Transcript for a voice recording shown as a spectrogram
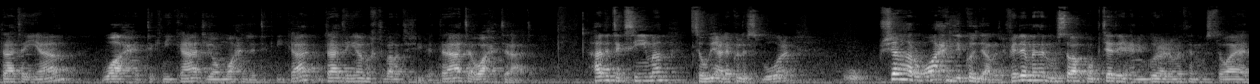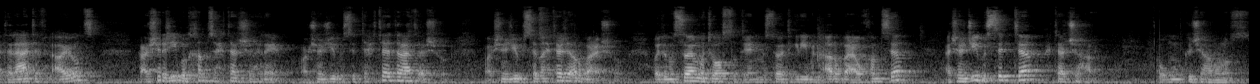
ثلاث أيام واحد تكنيكات يوم واحد للتكنيكات وثلاث أيام اختبارات تجريبيه ثلاثة واحد ثلاثة. هذه تقسيمة تسويها على كل أسبوع. وشهر واحد لكل درجة. فإذا مثلا مستواك مبتدئ يعني نقول أنا مثلا مستواي ثلاثة في ال IELTS فعشان أجيب الخمسة أحتاج شهرين وعشان أجيب الستة أحتاج ثلاثة أشهر وعشان أجيب السبعة أحتاج أربع أشهر. وإذا مستواي متوسط يعني مستوى تقريبا أربعة أو خمسة عشان أجيب الستة أحتاج شهر أو ممكن شهر ونص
